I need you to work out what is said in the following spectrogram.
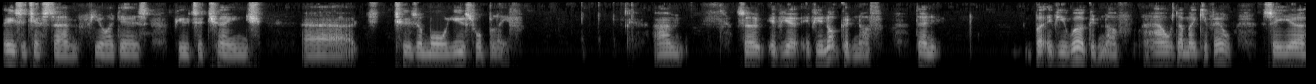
These are just um, a few ideas for you to change. Uh, choose a more useful belief. Um, so if you if you're not good enough, then but if you were good enough, how would that make you feel? See, uh,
